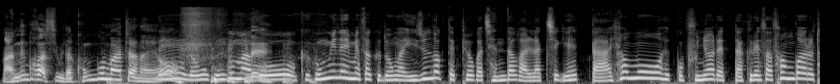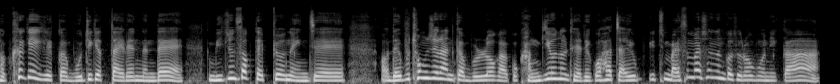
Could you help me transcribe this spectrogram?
맞는 것 같습니다. 궁금하잖아요. 네, 너무 궁금하고 그 국민의힘에서 그동안 이준석 대표가 젠더 갈라치기 했다, 혐오했고 분열했다. 그래서 선거를 더 크게 이길 걸 못 이겼다 이랬는데 이준석 대표는 이제 어, 내부 총질하니까 물러가고 강기훈을 데리고 하 자. 이- 지금 말씀하시는 거 들어보니까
